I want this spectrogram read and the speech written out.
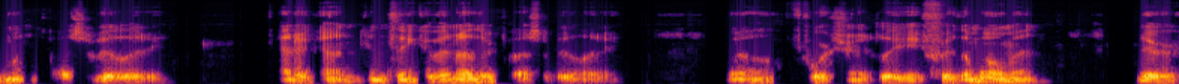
one possibility. Pentagon can think of another possibility. Well, fortunately for the moment, they're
